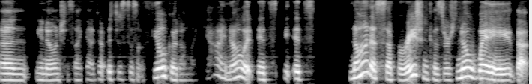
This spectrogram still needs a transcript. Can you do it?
and you know and she's like it just doesn't feel good i'm like yeah i know it it's it's not a separation because there's no way that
